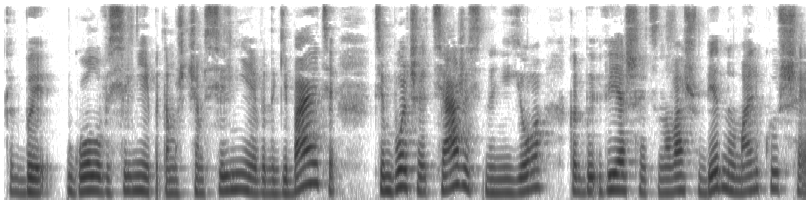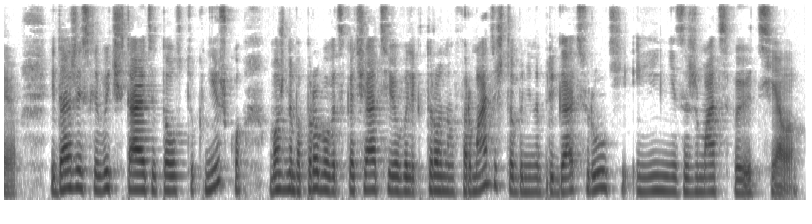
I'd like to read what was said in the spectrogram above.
как бы голову сильнее, потому что чем сильнее вы нагибаете, тем большая тяжесть на нее как бы вешается на вашу бедную маленькую шею. И даже если вы читаете толстую книжку, можно попробовать скачать ее в электронном формате, чтобы не напрягать руки и не зажимать свое тело.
